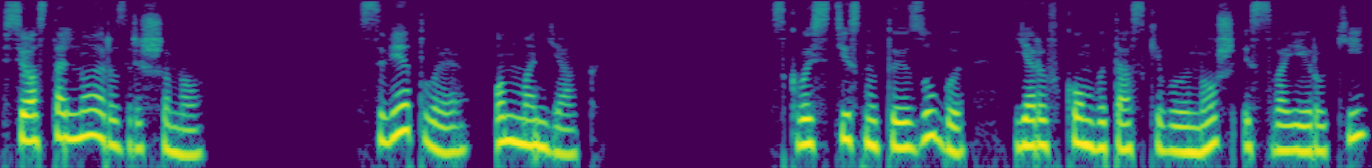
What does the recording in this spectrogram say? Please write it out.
Все остальное разрешено. Светлые, он маньяк. Сквозь стиснутые зубы я рывком вытаскиваю нож из своей руки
